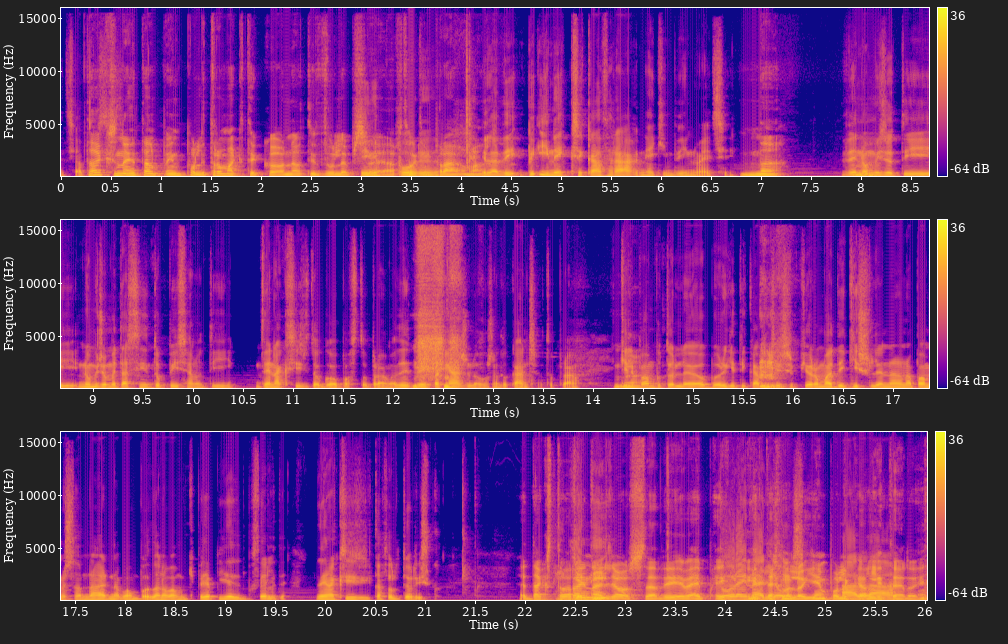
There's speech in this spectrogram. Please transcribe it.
Έτσι, αυτές- Εντάξει, ναι, ήταν, είναι πολύ τρομακτικό ναι, ότι δούλεψε Είναι αυτό πολύ, το ναι. πράγμα. Δηλαδή, π- είναι ξεκάθαρα άγνοια κινδύνου, έτσι. Ναι. Δεν Ναι. νομίζω ότι. Νομίζω μετά συνειδητοποίησαν ότι δεν αξίζει τον κόπο αυτό το πράγμα. Δεν, δεν υπάρχει κανένας λόγος να το κάνεις αυτό το πράγμα. Και Ναι. λυπάμαι που το λέω, μπορεί γιατί κάποιοι ξέρεις, πιο ρομαντικοί σου λένε «Να, να πάμε στον Άρη, να πάμε από εδώ, να πάμε εκεί. Παιδιά, πηγαίνετε που θέλετε. Δεν αξίζει καθόλου το ρίσκο. Εντάξει, τώρα Γιατί- είναι αλλιώς. Δηλαδή, ε, ε, Τώρα η είναι αλλιώς, τεχνολογία είναι πολύ αλλά- καλύτερη.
